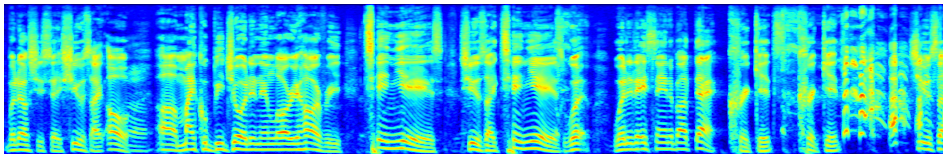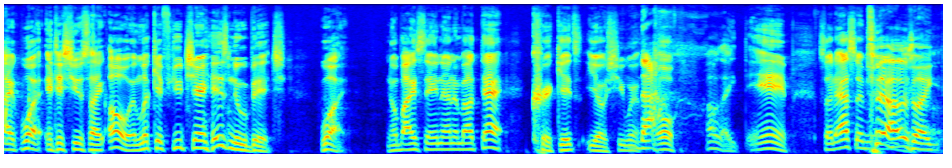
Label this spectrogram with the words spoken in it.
what else she say? She was like, oh, uh, Michael B. Jordan and Lori Harvey, 10 years. She was like, 10 years. What what are they saying about that? Crickets, crickets. she was like, what? And then she was like, oh, and look at Future and his new bitch. What? Nobody saying nothing about that? Crickets. Yo, she went Nah. off. I was like, damn. So that's what I was like,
